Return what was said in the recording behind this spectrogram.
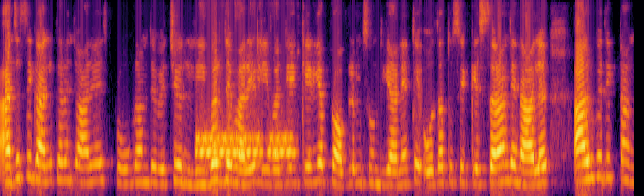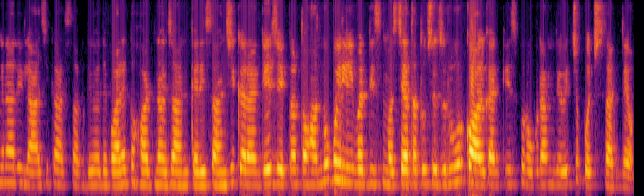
ਅੱਜ ਅਸੀਂ ਗੱਲ ਕਰਨ ਜਾ ਰਹੇ ਹਾਂ ਇਸ ਪ੍ਰੋਗਰਾਮ ਦੇ ਵਿੱਚ ਲੀਵਰ ਦੇ ਬਾਰੇ ਲੀਵਰ ਦੀਆਂ ਕਿਹੜੀਆਂ ਪ੍ਰੋਬਲਮਸ ਹੁੰਦੀਆਂ ਨੇ ਤੇ ਉਹਦਾ ਤੁਸੀਂ ਕਿਸ ਤਰ੍ਹਾਂ ਦੇ ਨਾਲ ਆਯੁਰਵੈਦਿਕ ਢੰਗ ਨਾਲ ਇਲਾਜ ਕਰ ਸਕਦੇ ਹੋ ਇਹਦੇ ਬਾਰੇ ਤੁਹਾਡੇ ਨਾਲ ਜਾਣਕਾਰੀ ਸਾਂਝੀ ਕਰਾਂਗੇ। ਜੇਕਰ ਤੁਹਾਨੂੰ ਕੋਈ ਲੀਵਰ ਦੀ ਸਮੱਸਿਆ ਤਾਂ ਤੁਸੀਂ ਜ਼ਰੂਰ ਕਾਲ ਕਰਕੇ ਇਸ ਪ੍ਰੋਗਰਾਮ ਦੇ ਵਿੱਚ ਪੁੱਛ ਸਕਦੇ ਹੋ।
